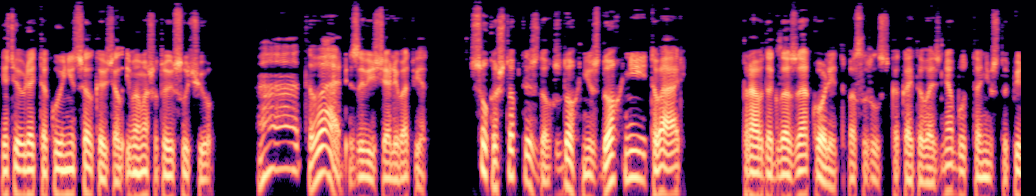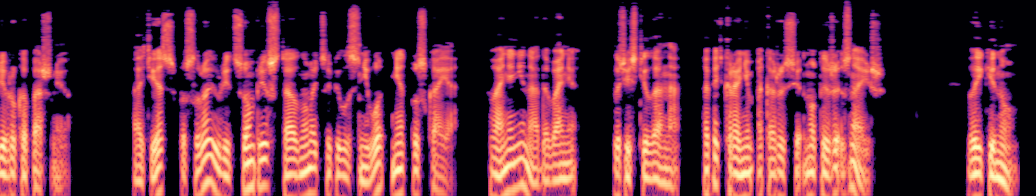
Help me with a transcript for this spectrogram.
Я тебе, блядь, такую нецелкой взял и мамашу твою сучью «А, тварь!» — завещали в ответ. «Сука, чтоб ты сдох! Сдохни, сдохни, тварь!» Правда, глаза колет, послышалась какая-то возня, будто они вступили в рукопашную. Отец, посуровив лицом, привстал, но мать цепилась с него, не отпуская. «Ваня, не надо, Ваня!» — зачастила она. «Опять крайним окажешься, но ты же знаешь». «Выкину,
